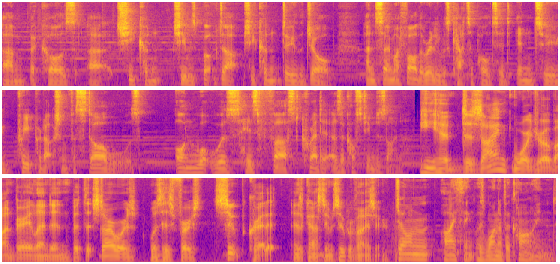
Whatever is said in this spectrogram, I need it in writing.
um, because uh, she couldn't, she was booked up, she couldn't do the job. And so my father really was catapulted into pre production for Star Wars on what was his first credit as a costume designer. He had designed wardrobe on Barry Lyndon, but that Star Wars was his first soup credit as a costume supervisor. John, I think, was one of a kind.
